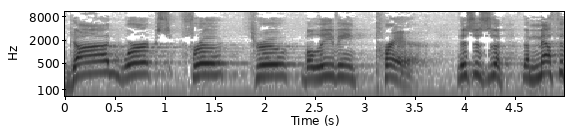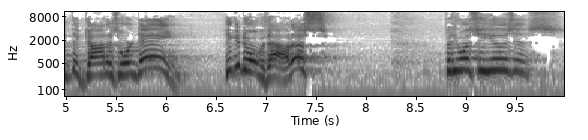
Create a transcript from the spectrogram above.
God works fruit through believing prayer. This is the, the method that God has ordained. He can do it without us, but He wants to use us.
